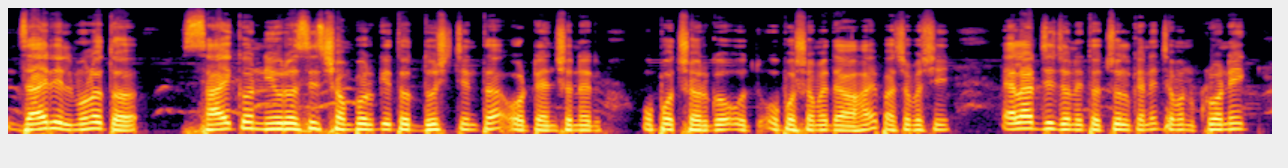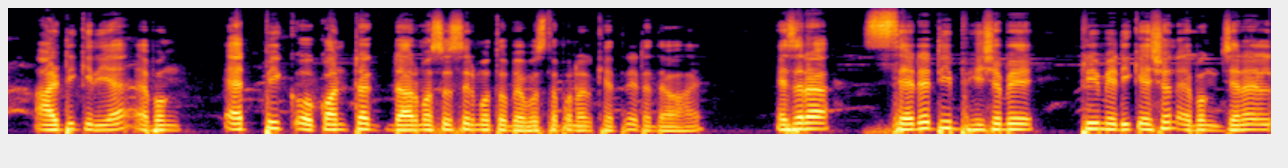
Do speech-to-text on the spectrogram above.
জাইরিল মূলত সাইকোনিউরোসিস সম্পর্কিত দুশ্চিন্তা ও টেনশনের উপসর্গ উপশমে দেওয়া হয়। পাশাপাশি অ্যালার্জিজনিত চুলকানি যেমন ক্রনিক আর্টিকেরিয়া এবং অ্যাটপিক ও কন্ট্রাক্ট ডার্মাসিসের মতো ব্যবস্থাপনার ক্ষেত্রে এটা দেওয়া হয়। এছাড়া সেডেটিভ হিসেবে প্রি মেডিকেশন এবং জেনারেল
